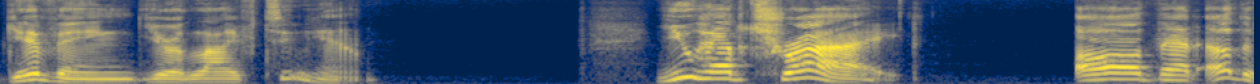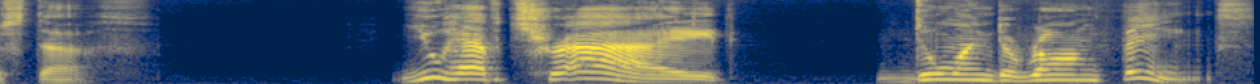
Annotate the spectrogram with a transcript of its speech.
giving your life to him? You have tried all that other stuff. You have tried doing the wrong things.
